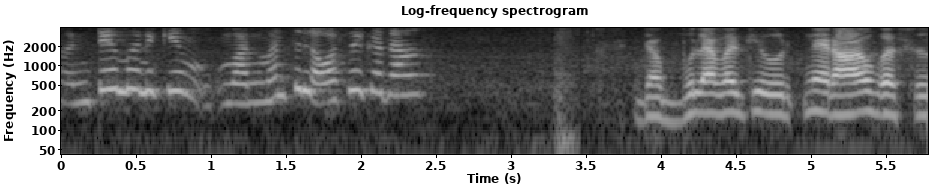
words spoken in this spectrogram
అంటే మనకి వన్ మంత్ లాసే కదా? డబ్బులు ఎవరికి ఉడితే రావు బస్సు.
